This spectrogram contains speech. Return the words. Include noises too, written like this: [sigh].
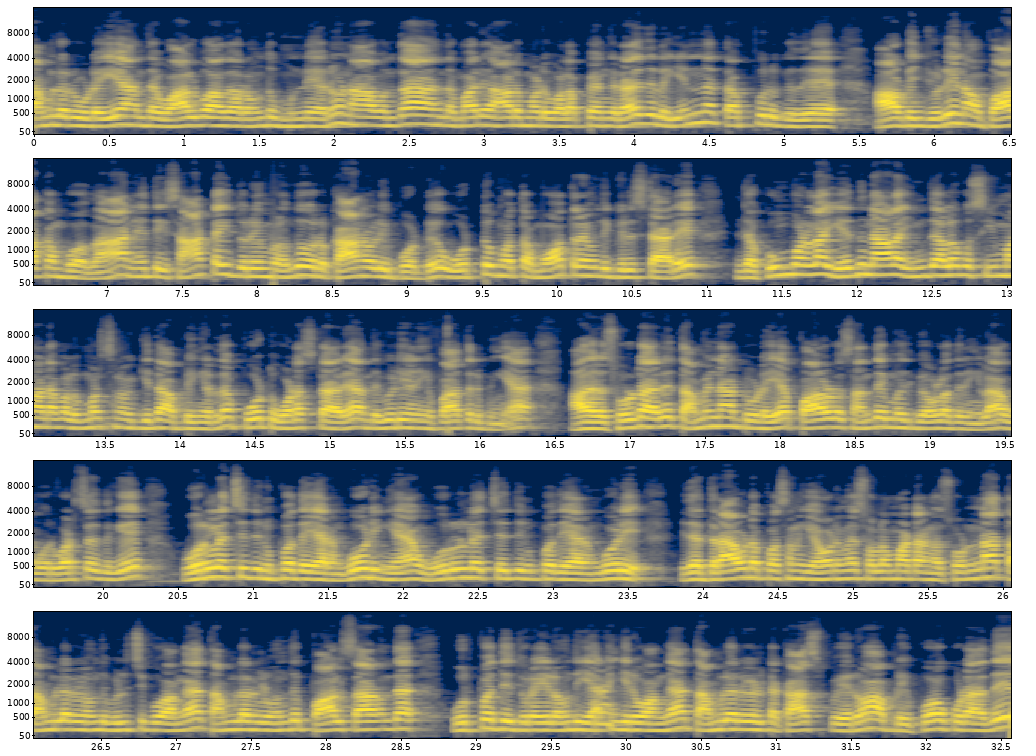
தமிழருடைய அந்த வாழ்வாதாரம் வந்து முன்னேறும். நான் வந்தால் இந்த மாதிரி ஆடு மாடு வளர்ப்பேங்கிறாரு. இதில் என்ன தப்பு இருக்குது? அப்படின்னு சொல்லி நான் பார்க்கும்போது தான் நேற்று சாட்டை துறைமுறை வந்து ஒரு காணொளி போட்டு ஒட்டுமொத்த மோத்திரை வந்து கிழிச்சிட்டாரு. இந்த கும்பல்லாம் எதனால இந்த அளவுக்கு சீமான மேலே விமர்சனம் வைக்குதா அப்படிங்கிறத போட்டு உடச்சிட்டாரு. அந்த வீடியோ நீங்கள் பார்த்துருப்பீங்க. அதில் சொல்கிறாரு தமிழ்நாட்டுடைய பாலோட சந்தை மதிப்பு எவ்வளோ தெரியுங்களா? ஒரு வருஷத்துக்கு ஒரு லட்சத்தி முப்பத்தையாயிரம் கோடிங்க. ஒரு லட்சத்தி முப்பத்தையாயிரம் கோடி. இதை திராவிட பசங்க எவனுமே சொல்ல மாட்டாங்க. சொன்னால் தமிழர்கள் வந்து விழிச்சுக்குவாங்க. தமிழர்கள் வந்து பால் சார்ந்த உற்பத்தி துறையில் வந்து இறங்கிடுவாங்க தமிழர்கள்ட்ட காசு போயிடும் அப்படி போகக்கூடாது.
